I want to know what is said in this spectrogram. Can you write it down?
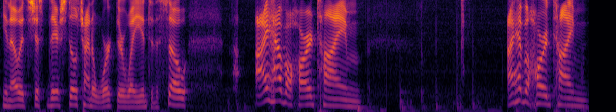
You know, it's just they're still trying to work their way into this. So I have a hard time I have a hard time,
